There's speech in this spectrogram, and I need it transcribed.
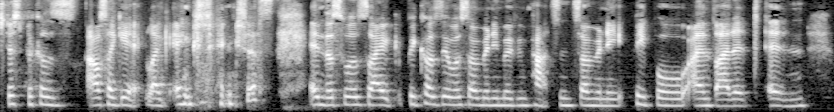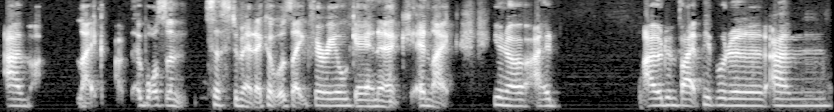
just because else I get like anxious, and this was like because there were so many moving parts and so many people I invited in. Um, like it wasn't systematic. It was like very organic and like you know I I would invite people to um,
